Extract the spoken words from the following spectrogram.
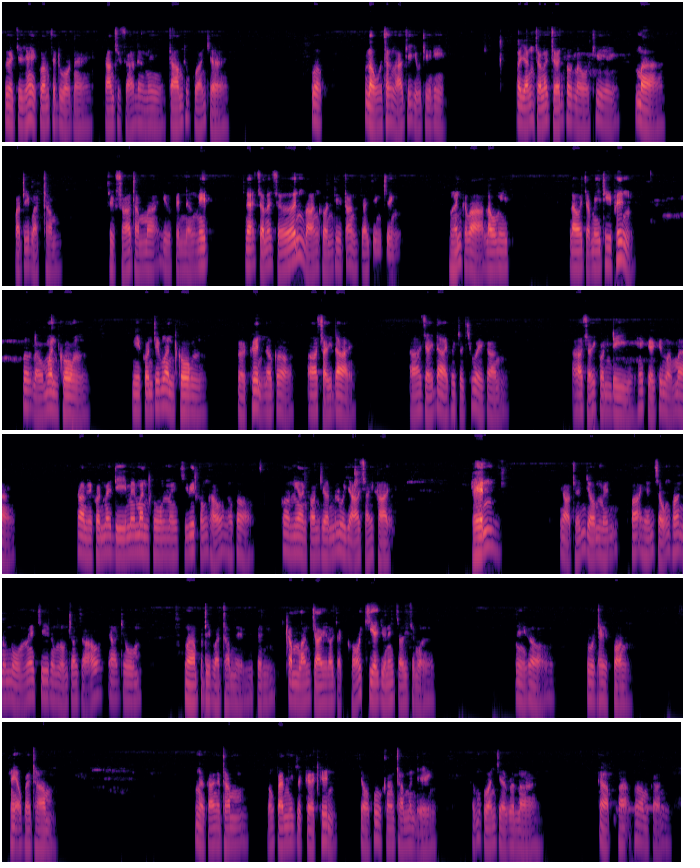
เพื่อจะให้ความสะดวกใน การศึกษาเรื่องนี้ตามทุกวันเจอพวกเราทั้งหลายที่อยู่ที่นี่ก็ยังจะละเจิญพวกเราที่มาปฏิบัติธรรม ศึกษาธรรมะอยู่เป็นหนึ่งนิด และสรรเสริญบางคนที่ตั้งใจจริง ๆ เหมือนกับว่าเรามี เราจะมีที่พึ่ง พวกเรามั่นคง มีคนที่มั่นคง เกิดขึ้นแล้วก็อาศัยได้ อาศัยได้เพื่อจะช่วยกัน อาศัยคนดีให้เกิดขึ้นมากๆถ้ามีคนไม่ดีไม่มั่นคงในชีวิตของเขาเราก็ก็เงื่อนคอนเทียนไม่รู้จะอาศัยใครเห็นอยากเห็นโยมเห็นพระเห็นสงฆ์พระหนุ่มๆแม่ชีหนุ่มๆสาวๆญาติโยมมาปฏิบัติธรรมเนี่ยเป็น กำลังใจเราจะขอเคลียร์อยู่ในใจเสมอ นี่ก็พูดให้ฟัง ให้เอาไปทำเมื่อการกระทำลงไปนี้จะเกิดขึ้นจ่อผู้การทำนั่นเอง สมควรเจอเวลากับพระพร้อมกัน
